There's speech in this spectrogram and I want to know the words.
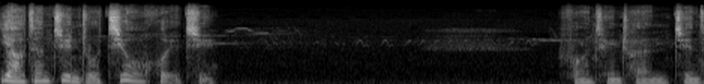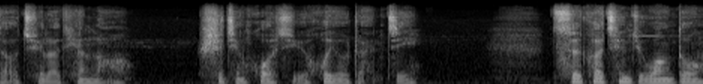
要将郡主救回去。风清晨今早去了天牢，事情或许会有转机。此刻轻举妄动，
